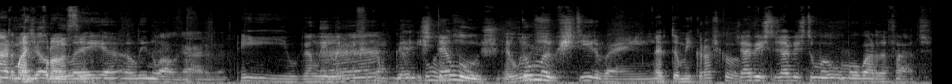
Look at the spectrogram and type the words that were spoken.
mar da mais próximo. Galileia, ali no Algarve. Ih, o Galileia fica um Ah, bocadinho isto longe. é luz. É. Estou-me a vestir bem. É teu microscópio. Já viste, já viste o meu, o meu guarda-fatos?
